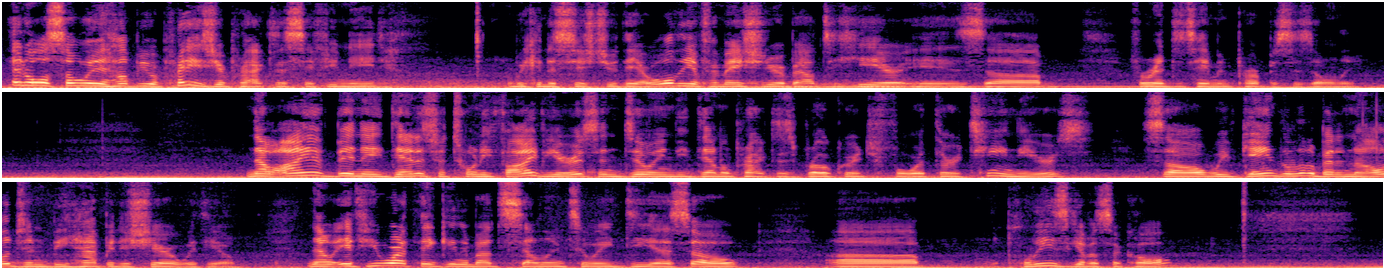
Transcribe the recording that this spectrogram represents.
And also, we'll help you appraise your practice if you need. We can assist you there. All the information you're about to hear is uh, for entertainment purposes only. Now, I have been a dentist for 25 years and doing the dental practice brokerage for 13 years. So we've gained a little bit of knowledge and be happy to share it with you. Now, if you are thinking about selling to a DSO, uh, please give us a call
